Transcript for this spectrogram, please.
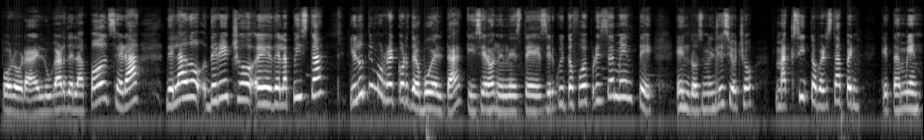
por hora. El lugar de la pole será del lado derecho eh, de la pista. Y el último récord de vuelta que hicieron en este circuito fue precisamente en 2018 Maxito Verstappen, que también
